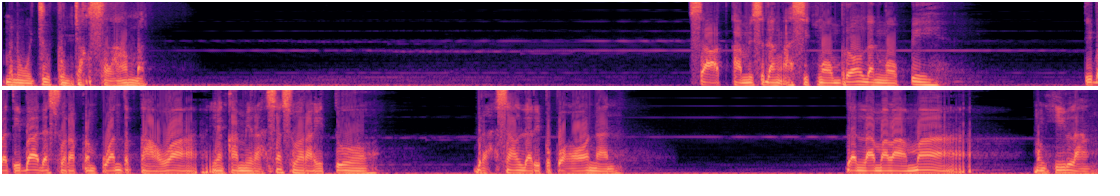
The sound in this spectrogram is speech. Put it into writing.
menuju puncak selamat. Saat kami sedang asik ngobrol dan ngopi, tiba-tiba ada suara perempuan tertawa yang kami rasa suara itu berasal dari pepohonan. Dan lama-lama menghilang.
